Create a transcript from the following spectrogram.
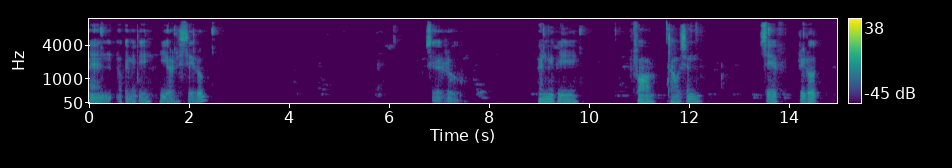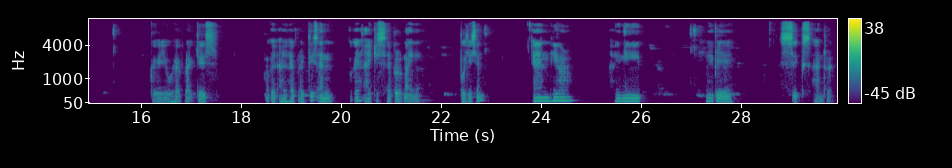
and okay maybe here zero. Zero and maybe 4000 save reload. Okay you have like this. Okay I have like this and okay I disable my position. And here I need maybe 600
